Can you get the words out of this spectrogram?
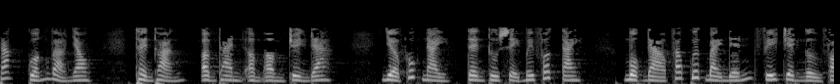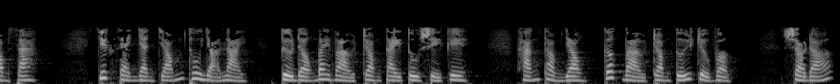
sắc quấn vào nhau, thỉnh thoảng âm thanh ầm ầm truyền ra. Giờ phút này, tên tu sĩ mới phất tay, một đạo pháp quyết bay đến phía trên ngự phong xa. Chiếc xe nhanh chóng thu nhỏ lại, tự động bay vào trong tay tu sĩ kia. Hắn thòng dòng cất vào trong túi trữ vật. Sau đó,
